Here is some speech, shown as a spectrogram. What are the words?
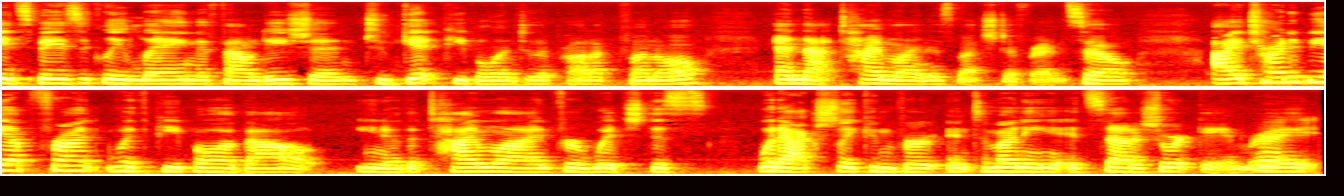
it's basically laying the foundation to get people into the product funnel. And that timeline is much different. So I try to be upfront with people about, you know, the timeline for which this would actually convert into money. It's not a short game, right? Right.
